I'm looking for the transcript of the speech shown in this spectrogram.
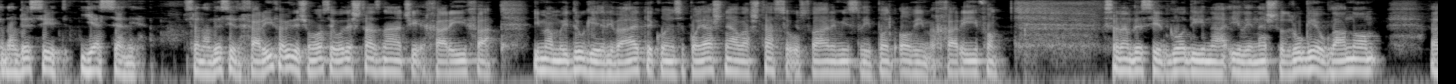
70 jeseni 70 harifa, vidjet ćemo ovdje šta znači harifa. Imamo i druge rivajete kojim se pojašnjava šta se u stvari misli pod ovim harifom. 70 godina ili nešto druge, uglavnom, uh,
